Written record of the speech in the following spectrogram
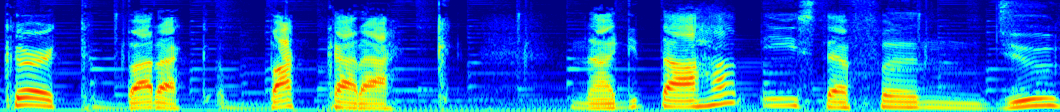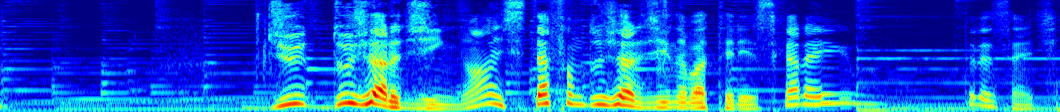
Kirk Barak, Bakarak na guitarra e Stefan du, du, do Jardim. Ó, Stefan do Jardim na bateria. Esse cara aí Interessante.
